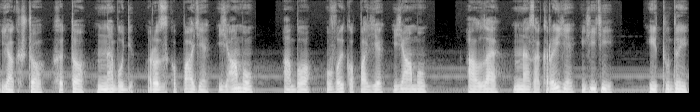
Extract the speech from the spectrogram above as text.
Якщо хто небудь розкопає яму або викопає яму, але не закриє її, і туди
